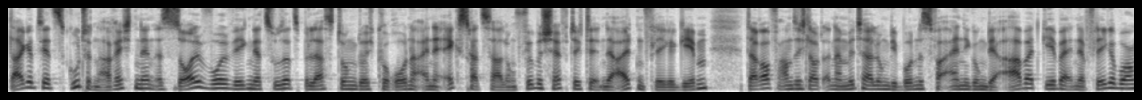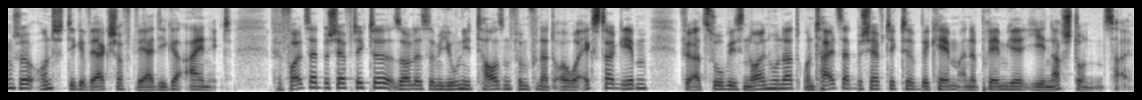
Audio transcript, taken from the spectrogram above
Da gibt es jetzt gute Nachrichten, denn es soll wohl wegen der Zusatzbelastung durch Corona eine Extrazahlung für Beschäftigte in der Altenpflege geben. Darauf haben sich laut einer Mitteilung die Bundesvereinigung der Arbeitgeber in der Pflegebranche und die Gewerkschaft Verdi geeinigt. Für Vollzeitbeschäftigte soll es im Juni 1500 Euro extra geben, für Azubis 900 und Teilzeitbeschäftigte bekämen eine Prämie je nach Stundenzahl.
